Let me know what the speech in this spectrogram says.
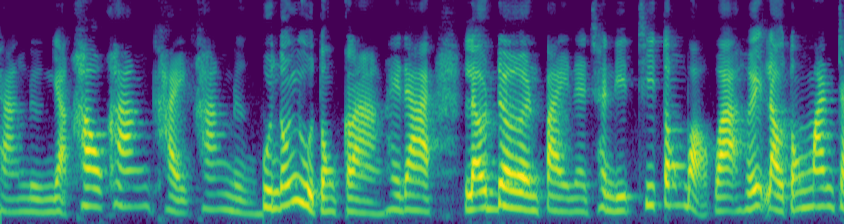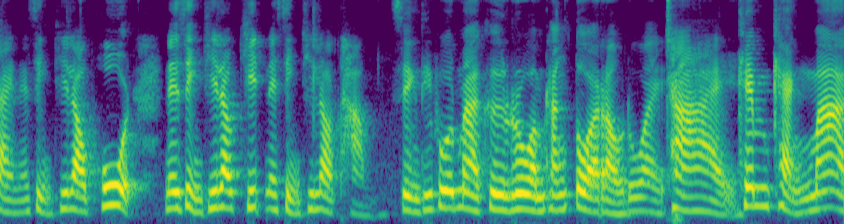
ทางหนึ่ง อย่าเข้าข้างใครข้างหนึ่ง คุณต้องอยู่ตรงกลางให้ได้ แล้วเดินไปในชนิดที่ต้องบอกว่าเฮ้ยเราต้องมั่นใจในสิ่งที่เราพูด ในสิ่งที่เราคิดในสิ่งที่เราทำสิ่งที่พูดมาคือรวมทั้งตัวเราด้วยใช่เข้มแข็งมาก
